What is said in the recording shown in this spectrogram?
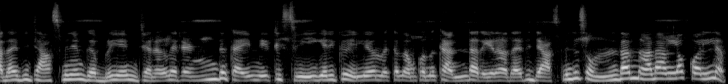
അതായത് ജാസ്മിനെയും ഗബ്രിയെയും ജനങ്ങളെ രണ്ട് കൈ നീട്ടി സ്വീകരിക്കുകയോ ഇല്ലയോ എന്നൊക്കെ നമുക്കൊന്ന് കണ്ടറിയണം. അതായത് ജാസ്മിന്റെ സ്വന്തം നാടാണല്ലോ കൊല്ലം.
